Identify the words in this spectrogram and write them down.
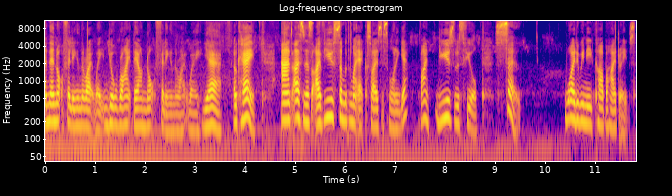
and they're not filling in the right way. And you're right, they are not filling in the right way. Yeah, okay. And Alison says, I've used some of my exercise this morning. Yeah, fine. You use them as fuel. So, why do we need carbohydrates?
